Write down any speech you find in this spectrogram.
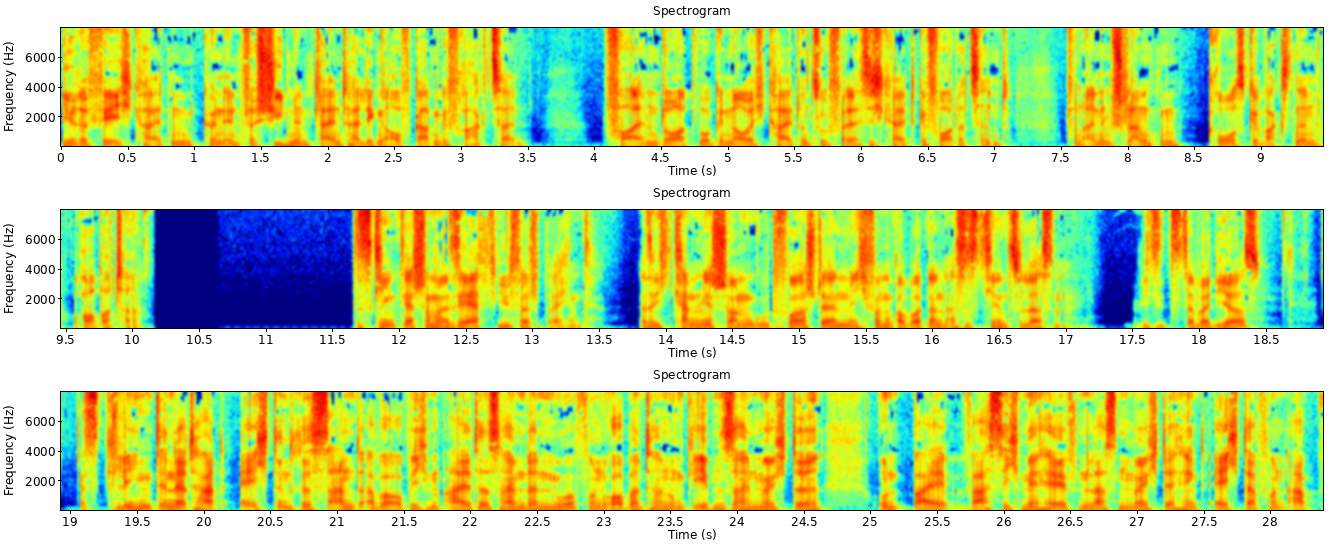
Ihre Fähigkeiten können in verschiedenen kleinteiligen Aufgaben gefragt sein. Vor allem dort, wo Genauigkeit und Zuverlässigkeit gefordert sind. Von einem schlanken, großgewachsenen Roboter. Das klingt ja schon mal sehr vielversprechend. Also ich kann mir schon gut vorstellen, mich von Robotern assistieren zu lassen. Wie sieht's da bei dir aus? Es klingt in der Tat echt interessant, aber ob ich im Altersheim dann nur von Robotern umgeben sein möchte und bei was ich mir helfen lassen möchte, hängt echt davon ab,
